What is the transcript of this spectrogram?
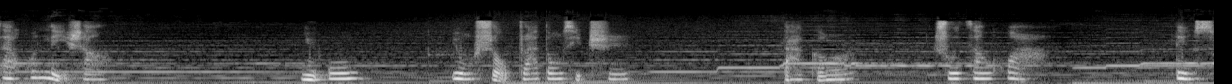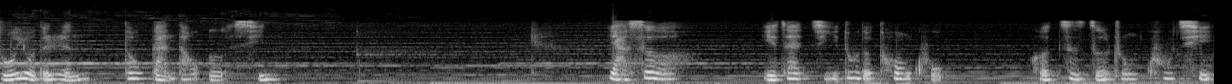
在婚礼上，女巫用手抓东西吃，打嗝，说脏话，令所有的人都感到恶心。亚瑟也在极度的痛苦。和自责中哭泣，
